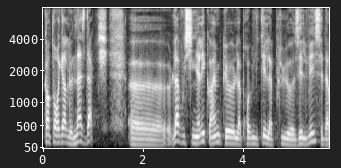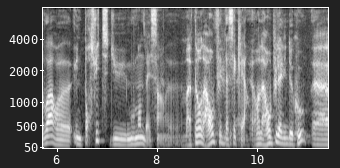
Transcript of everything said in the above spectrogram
Quand on regarde le Nasdaq, là vous signalez quand même que la probabilité la plus élevée, c'est d'avoir une poursuite du mouvement de baisse. Hein. Maintenant, on a rompu. C'est assez clair. On a rompu la ligne de coup. Euh,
